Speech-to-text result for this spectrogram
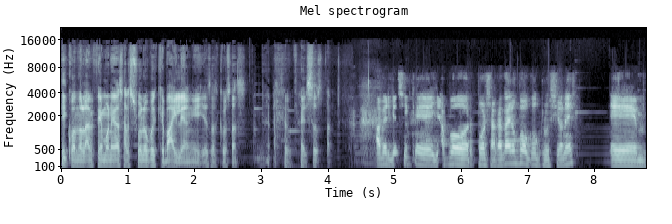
Y cuando lance monedas al suelo, pues que bailen y esas cosas. Eso está. A ver, yo sí que ya por, por sacar también un poco conclusiones, eh,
